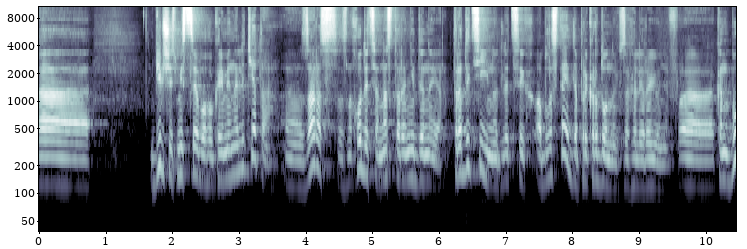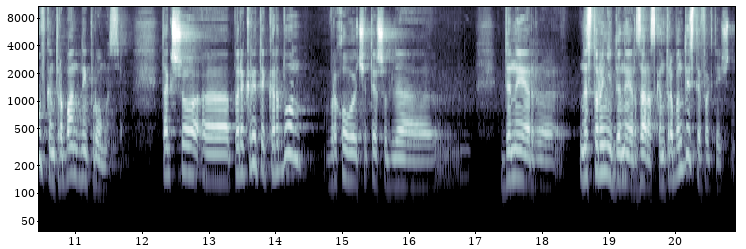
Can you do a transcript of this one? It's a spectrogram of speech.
Е, більшість місцевого криміналітету е, зараз знаходиться на стороні ДНР. Традиційно для цих областей, для прикордонних взагалі районів, е, був контрабандний промисел. Так що е, перекрити кордон, враховуючи те, що для ДНР, на стороні ДНР зараз контрабандисти фактично,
